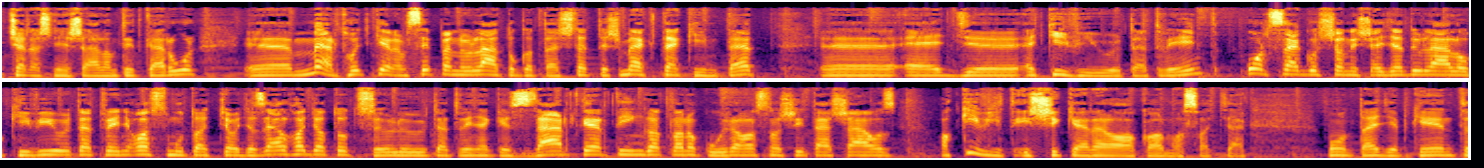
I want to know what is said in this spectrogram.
Cseresnyés államtitkár úr, mert hogy kérem szépen ő látogatást tett és megtekintett egy, egy kivi ültetvényt. Országosan is egyedülálló kivi ültetvény azt mutatja, hogy az elhagyatott szőlőültetvények és zárt kerti ingatlanok újrahasznosításához a kivit is sikerrel alkalmazhatják. Mondta egyébként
